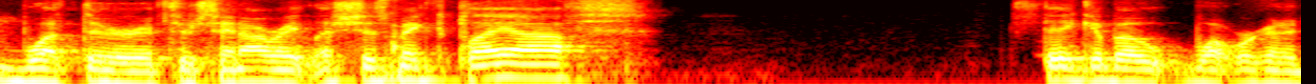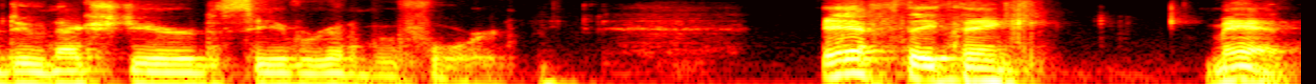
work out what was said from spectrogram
what they're if they're saying, all right, let's just make the playoffs think about what we're going to do next year to see if we're going to move forward. If they think, man,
